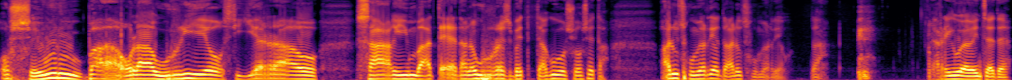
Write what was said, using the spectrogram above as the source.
hor zeuru, ba, hola, urrio, zierra, o, zagin bate, dana betetagu oso eta aruz jumerdiau eta aruz jumerdiau. Da, herrigu behintzete,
